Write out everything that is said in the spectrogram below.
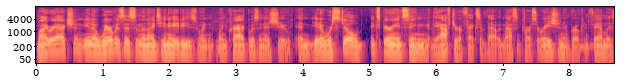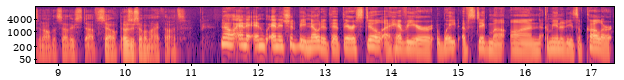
my reaction. You know, where was this in the 1980s when when crack was an issue? And you know, we're still experiencing the after effects of that with mass incarceration and broken families and all this other stuff. So those are some of my thoughts. No, and, and and it should be noted that there is still a heavier weight of stigma on communities of color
